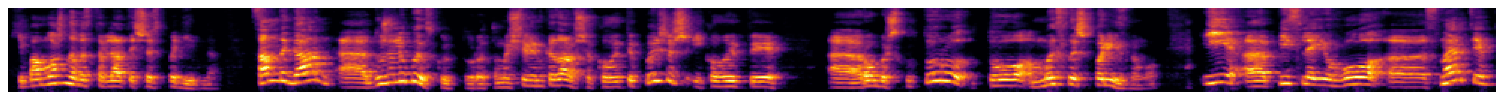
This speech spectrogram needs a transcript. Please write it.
Хіба можна виставляти щось подібне? Сам Дега е, дуже любив скульптуру, тому що він казав, що коли ти пишеш і коли ти е, робиш скульптуру, то мислиш по-різному. І е, після його е, смерті,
